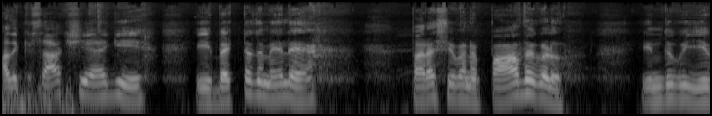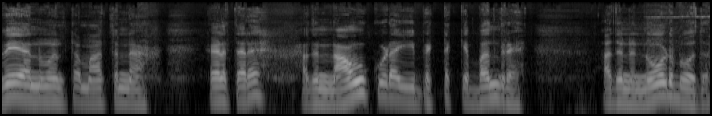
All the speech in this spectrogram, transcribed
ಅದಕ್ಕೆ ಸಾಕ್ಷಿಯಾಗಿ ಈ ಬೆಟ್ಟದ ಮೇಲೆ ಪರಶಿವನ ಪಾದಗಳು ಇಂದಿಗೂ ಇವೆ ಅನ್ನುವಂಥ ಮಾತನ್ನು ಹೇಳ್ತಾರೆ. ಅದನ್ನು ನಾವು ಕೂಡ ಈ ಬೆಟ್ಟಕ್ಕೆ ಬಂದರೆ ಅದನ್ನು ನೋಡ್ಬೋದು.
